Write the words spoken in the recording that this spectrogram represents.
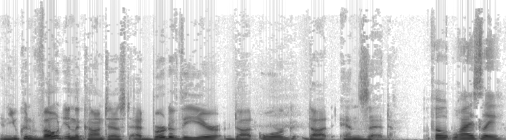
and you can vote in the contest at birdoftheyear.org.nz. Vote wisely.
